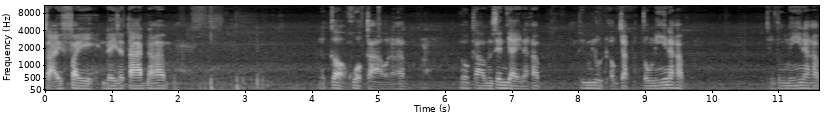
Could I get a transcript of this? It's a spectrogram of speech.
สายไฟไดสตาร์ทนะครับ ก็ขั้วกาวนะครับขั้วกาวเป็นเส้นใหญ่นะครับ ที่มันหลุดออกจากตรงนี้นะครับจากตรงนี้นะครับ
